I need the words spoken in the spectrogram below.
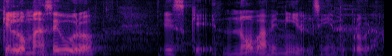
que lo más seguro es que no va a venir el siguiente programa.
